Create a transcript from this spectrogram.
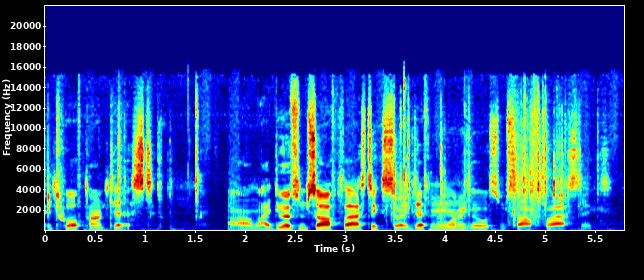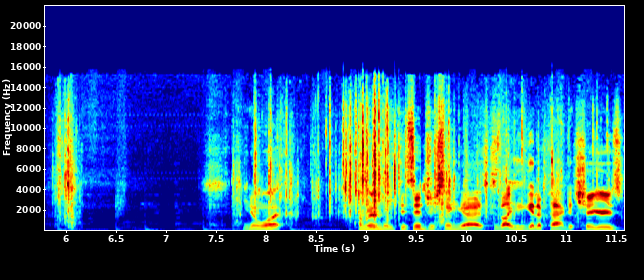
and 12 pound test. Um, I do have some soft plastics, so I definitely want to go with some soft plastics. You know what? I'm gonna make this interesting, guys, because I could get a pack of triggers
